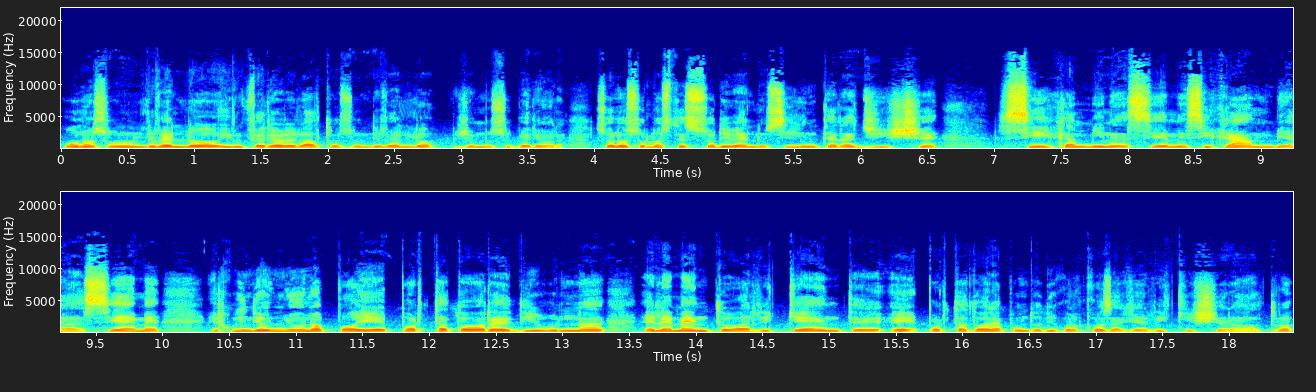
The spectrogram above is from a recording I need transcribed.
uno sul livello inferiore e l'altro sul livello diciamo, superiore, sono sullo stesso livello, si interagisce, si cammina assieme, si cambia assieme e quindi ognuno poi è portatore di un elemento arricchente e portatore appunto di qualcosa che arricchisce l'altro,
